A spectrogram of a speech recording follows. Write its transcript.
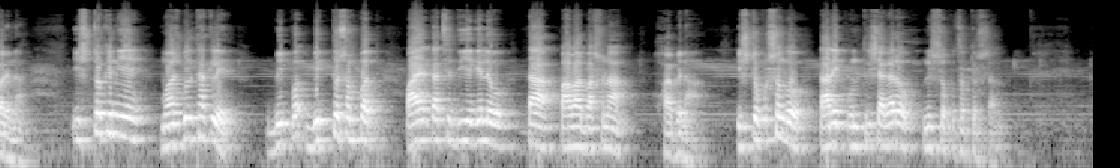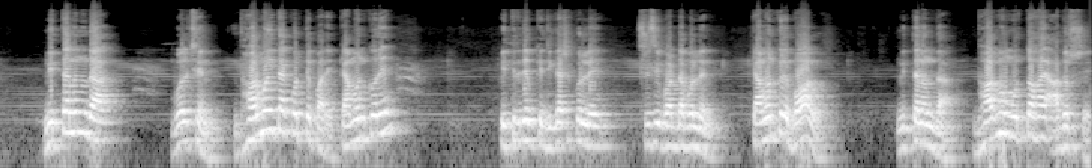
করে না। ইষ্টকে নিয়ে মশগুল থাকলে বিত্ত সম্পদ পায়ের কাছে দিয়ে গেলেও তা পাওয়ার বাসনা হবে না। ইষ্ট প্রসঙ্গ তারিখ উনত্রিশ এগারো উনিশশো পঁচাত্তর সাল। নিত্যানন্দা বলছেন, ধর্মই তা করতে পারে। কেমন করে? পিতৃদেবকে জিজ্ঞাসা করলে শ্রী শ্রী বর্দা বললেন, কেমন করে বল নিত্যানন্দা ধর্ম মূর্ত হয় আদর্শে,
